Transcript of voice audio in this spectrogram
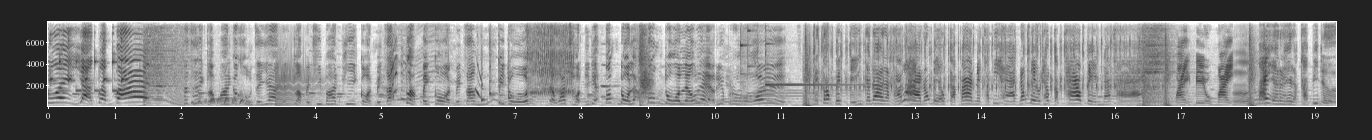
ด้วย อยากกลับบ้าน ถ้าจะให้กลับบ้านก็คงจะยากงั้นกลับไปที่บ้านพี่ก่อนไหมจ๊ะ กลับไปก่อนไหมจ๊ะอืมไม่โดน แต่ว่าช็อตนี้เนี่ยต้องโดนแล้วต้องโดนแล้วแหละเรียบร้อย ไม่ต้องเป็นปิงก็ได้นะคะพาน้องเบลกลับบ้านไหมคะพี่ฮาร์ดน้องเบลทำกับข้าวเป็นนะคะ ไม่เบลไม่ ไม่อะไรหรอกค่ะพี่เด๋อ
